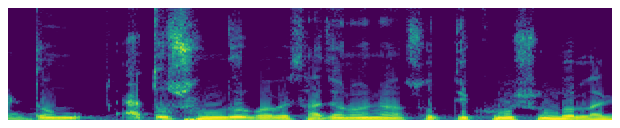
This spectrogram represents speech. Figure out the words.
একদম এত সুন্দরভাবে সাজানো হয় না, সত্যি খুবই সুন্দর লাগে।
